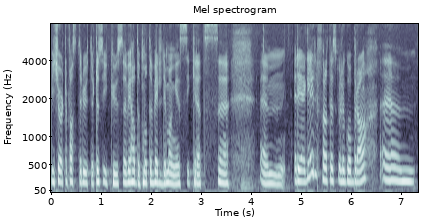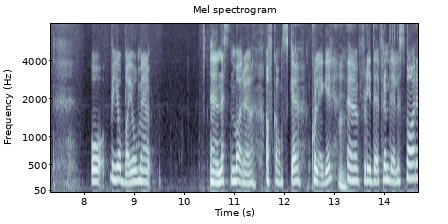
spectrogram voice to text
vi, kjørte faste ruter til sykehuset. Vi hadde på en måte veldig mange sikkerhetsregler um, for at det skulle gå bra. Um, og vi jobba jo med nesten bare afghanske kolleger, mm. fordi det fremdeles var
